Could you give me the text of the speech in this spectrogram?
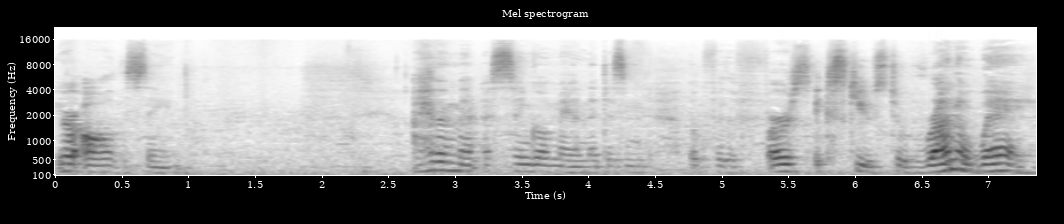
You're all the same. I haven't met a single man that doesn't look for the first excuse to run away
